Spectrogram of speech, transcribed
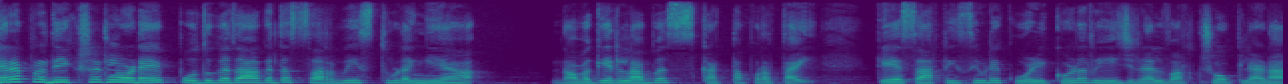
ഏറെ പ്രതീക്ഷകളോടെ പൊതുഗതാഗത സർവീസ് തുടങ്ങിയ നവകേരള ബസ് കട്ടപ്പുറത്തായി. കെ എസ് ആർ ടി സിയുടെ കോഴിക്കോട് റീജിയണൽ വർക്ക്ഷോപ്പിലാണ്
